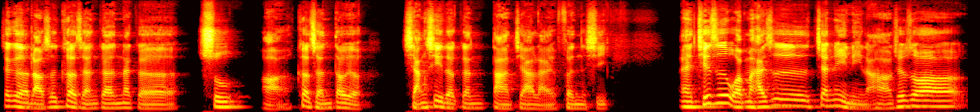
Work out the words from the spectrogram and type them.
这个老师课程跟那个书啊课程都有详细的跟大家来分析。哎，其实我们还是建议你了哈，就是说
